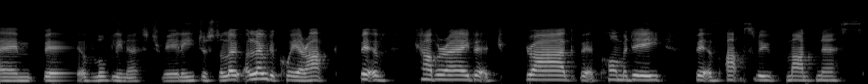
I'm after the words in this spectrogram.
um, bit of loveliness, really. Just a, lo- a load of queer acts, bit of cabaret, bit of drag, bit of comedy, bit of absolute madness.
